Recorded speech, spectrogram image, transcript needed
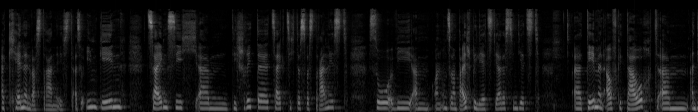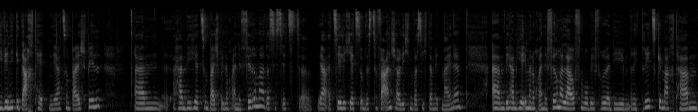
erkennen, was dran ist. Also im Gehen zeigen sich ähm, die Schritte, zeigt sich das, was dran ist so wie ähm, an unserem Beispiel jetzt. Ja, das sind jetzt äh, Themen aufgetaucht, ähm, an die wir nie gedacht hätten. Ja, zum Beispiel ähm, haben wir hier zum Beispiel noch eine Firma. Das ist jetzt, äh, ja, erzähle ich jetzt, um das zu veranschaulichen, was ich damit meine. Ähm, wir haben hier immer noch eine Firma laufen, wo wir früher die Retreats gemacht haben.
